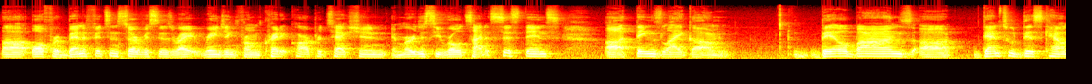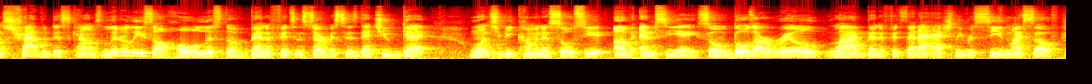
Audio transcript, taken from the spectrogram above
uh, offer benefits and services, right? Ranging from credit card protection, emergency roadside assistance, uh, things like um, bail bonds, uh, dental discounts, travel discounts. Literally, it's a whole list of benefits and services that you get once you become an associate of MCA. So those are real live benefits that I actually received myself.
